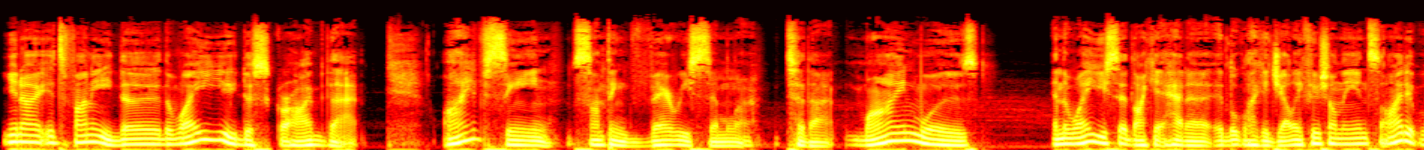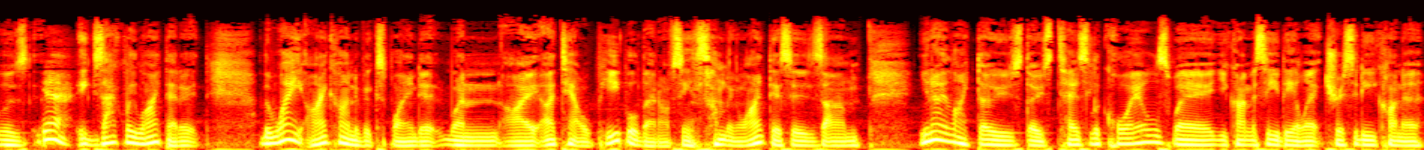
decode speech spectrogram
You know, it's funny the the way you describe that. I've seen something very similar to that. Mine was and the way you said like it had a, it looked like a jellyfish on the inside, it was Yeah. exactly like that. It, the way I kind of explained it when I, I tell people that I've seen something like this is, um, you know, like those, those Tesla coils where you kind of see the electricity kind of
